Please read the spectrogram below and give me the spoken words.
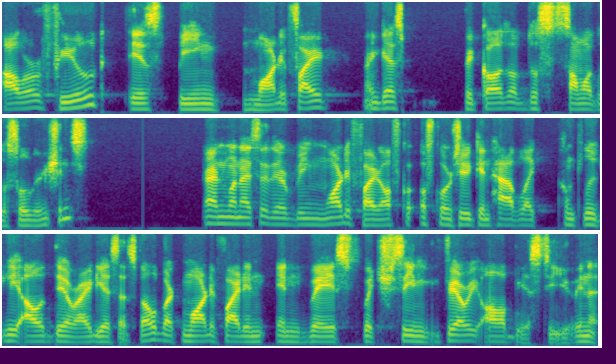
our field is being modified, I guess, because of the, some of the solutions. And when I say they're being modified, of, co- of course, you can have like completely out there ideas as well, but modified in, in ways which seem very obvious to you. In a,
